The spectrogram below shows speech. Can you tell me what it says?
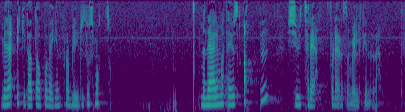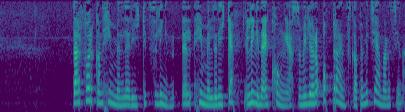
men jeg har ikke tatt det opp på veggen, for da blir det så smått. Men det er i Matteus 18, 23, for dere som vil finne det. Derfor kan himmelrike ligne en konge som vil gjøre opp regnskapet med tjenerne sine.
